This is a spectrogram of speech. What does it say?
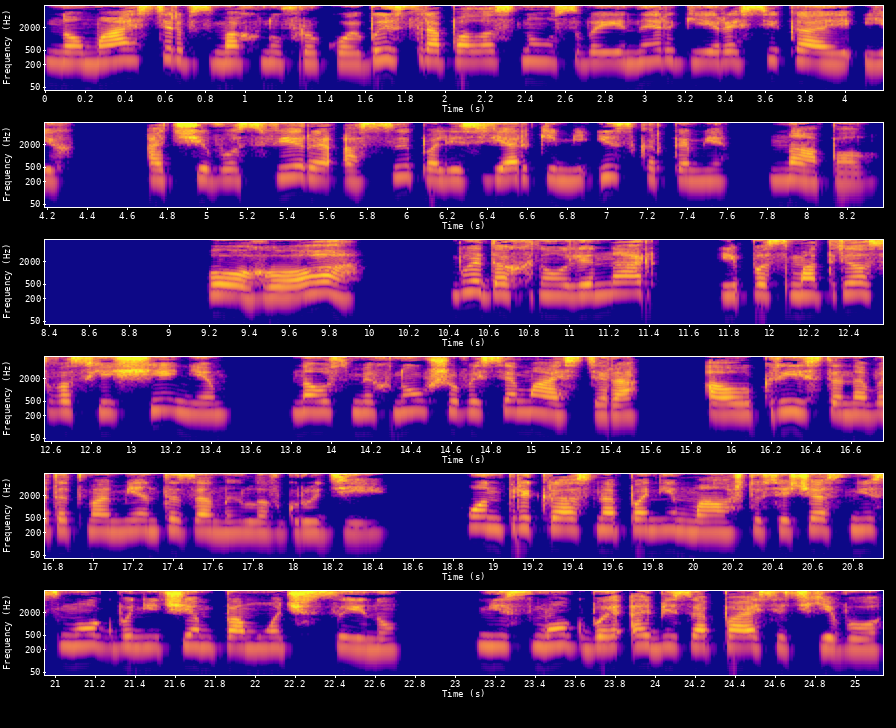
но мастер, взмахнув рукой, быстро полоснул своей энергией, рассекая их, отчего сферы осыпались яркими искорками на пол. «Ого!» — выдохнул Ленар и посмотрел с восхищением на усмехнувшегося мастера, а у Кристона в этот момент заныло в груди. Он прекрасно понимал, что сейчас не смог бы ничем помочь сыну, не смог бы обезопасить его,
